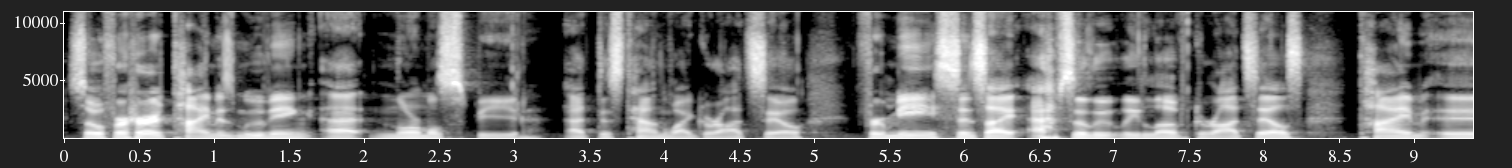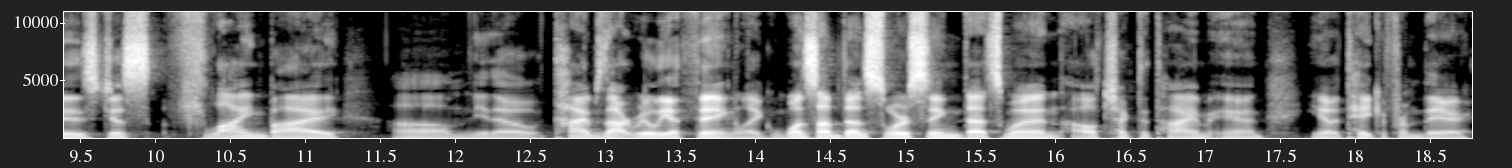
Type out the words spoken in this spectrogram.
So for her, time is moving at normal speed at this town-wide garage sale. For me, since I absolutely love garage sales, time is just flying by um, you know, time's not really a thing. Like once I'm done sourcing, that's when I'll check the time and, you know, take it from there.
